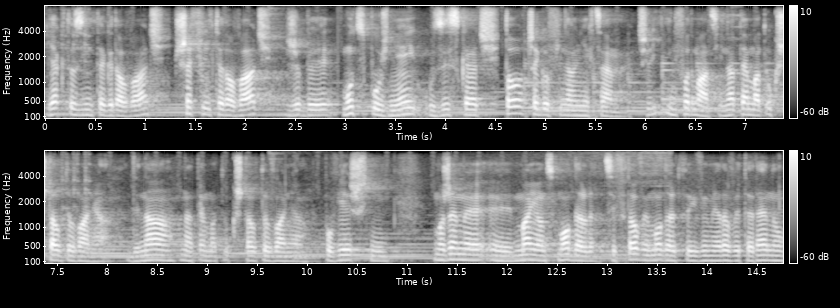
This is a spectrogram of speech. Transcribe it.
jak to zintegrować, przefiltrować, żeby móc później uzyskać to, czego finalnie chcemy, czyli informacji na temat ukształtowania dna, na temat ukształtowania powierzchni. Możemy, y, mając model cyfrowy, model trójwymiarowy terenu,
